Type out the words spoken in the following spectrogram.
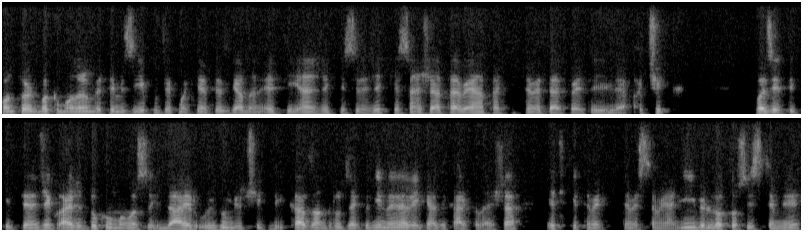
Kontrol, bakım, onarım ve temizliği yapılacak makine tezgahlarının elektrik enerji kesilecek, kesen şalter veya takitleme tertibatı açık, vaziyette kilitlenecek. Ayrıca dokunulmaması dair uygun bir şekilde ikazlandırılacaktır. Yine nereye geldik arkadaşlar? Etiketleme, kilitleme sistemi yani iyi bir loto sistemi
